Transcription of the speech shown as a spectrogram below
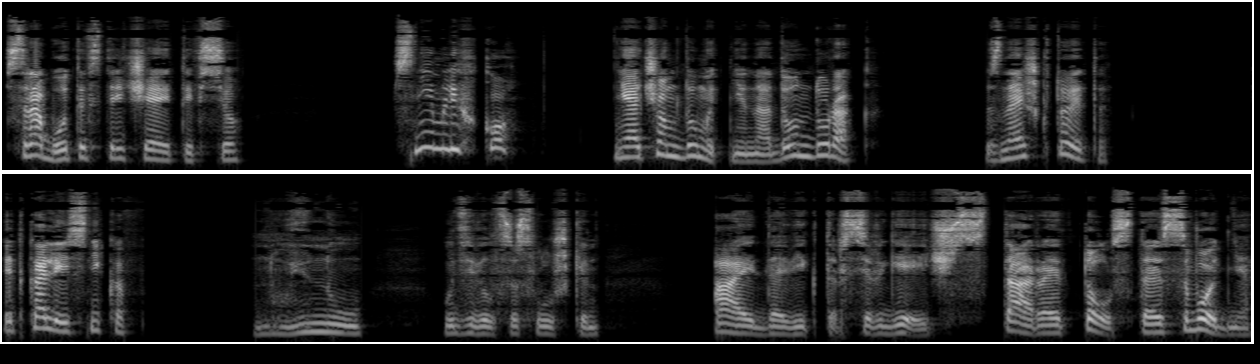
с работы встречает и все. С ним легко, ни о чем думать не надо, он дурак. Знаешь, кто это? Это Колесников». «Ну и ну!» — удивился Слушкин. «Ай да, Виктор Сергеевич, старая толстая сводня!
